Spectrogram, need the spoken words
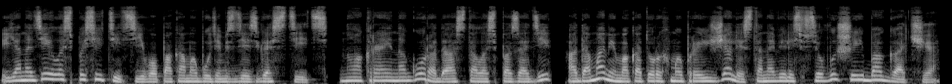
И я надеялась посетить его, пока мы будем здесь гостить. Но окраина города осталась позади, а дома, мимо которых мы проезжали, становились все выше и богаче.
